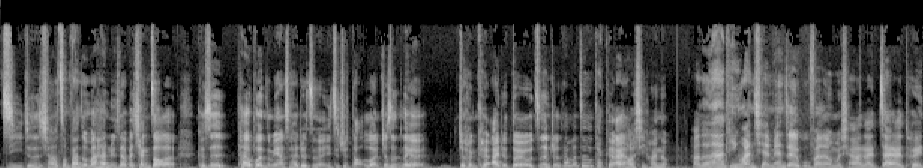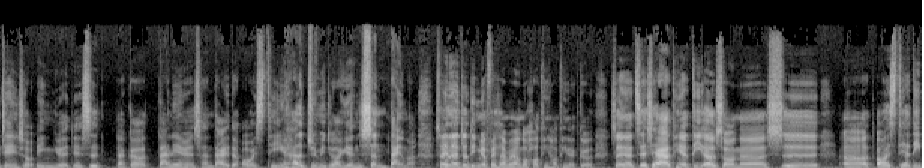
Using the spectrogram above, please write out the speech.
急，就是想要怎么办怎么办，他的女生要被抢走了，可是他又不能怎么样，所以他就只能一直去捣乱，就是那个就很可爱，就对，我真的觉得他们真的太可爱，好喜欢哦。好的，那听完前面这个部分呢，我们想要来再来推荐一首音乐，也是那个单恋原声带的 OST，因为它的剧名就叫原声带嘛，所以呢，这里面有非常非常多好听好听的歌。所以呢，接下来要听的第二首呢是呃 OST 的第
